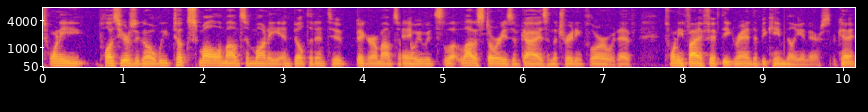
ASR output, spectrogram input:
20 plus years ago, we took small amounts of money and built it into bigger amounts. Of, and we would a lot of stories of guys on the trading floor would have 25, 50 grand that became millionaires. Okay.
